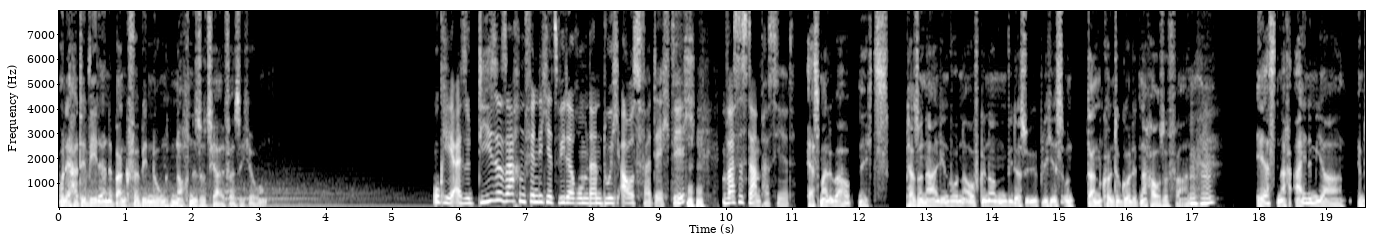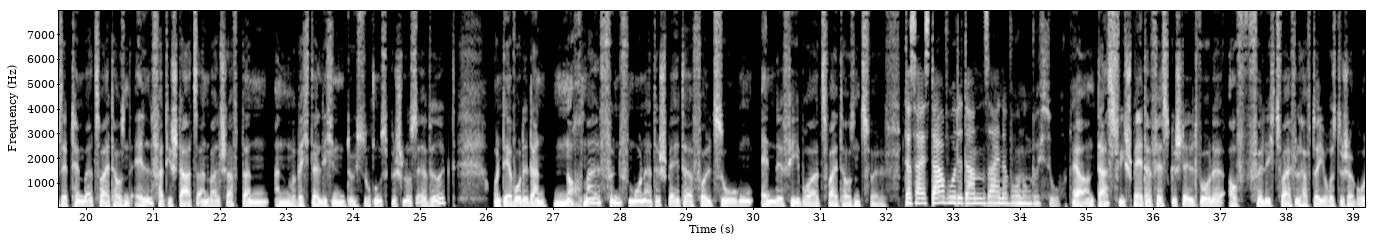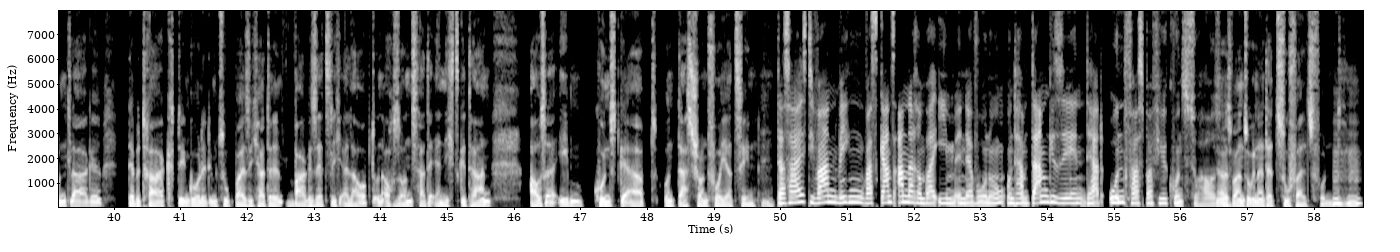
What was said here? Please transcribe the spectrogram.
Und er hatte weder eine Bankverbindung noch eine Sozialversicherung. Okay, also diese Sachen finde ich jetzt wiederum dann durchaus verdächtig. Was ist dann passiert? Erstmal überhaupt nichts. Personalien wurden aufgenommen, wie das üblich ist, und dann konnte Gullit nach Hause fahren. Mhm. Erst nach einem Jahr, im September 2011, hat die Staatsanwaltschaft dann einen richterlichen Durchsuchungsbeschluss erwirkt und der wurde dann nochmal fünf Monate später vollzogen, Ende Februar 2012. Das heißt, da wurde dann seine Wohnung durchsucht. Ja, und das, wie später festgestellt wurde, auf völlig zweifelhafter juristischer Grundlage. Der Betrag, den Gurlitt im Zug bei sich hatte, war gesetzlich erlaubt und auch sonst hatte er nichts getan, außer eben Kunst geerbt und das schon vor Jahrzehnten. Das heißt, die waren wegen was ganz anderem bei ihm in der Wohnung und haben dann gesehen, der hat unfassbar viel Kunst zu Hause. Ja, das war ein sogenannter Zufallsfund. Mhm.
